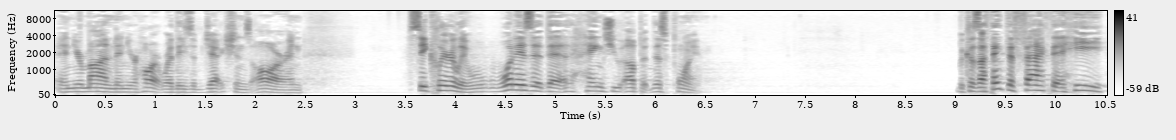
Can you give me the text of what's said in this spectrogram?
in your mind and in your heart where these objections are and see clearly what is it that hangs you up at this point? Because I think the fact that he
